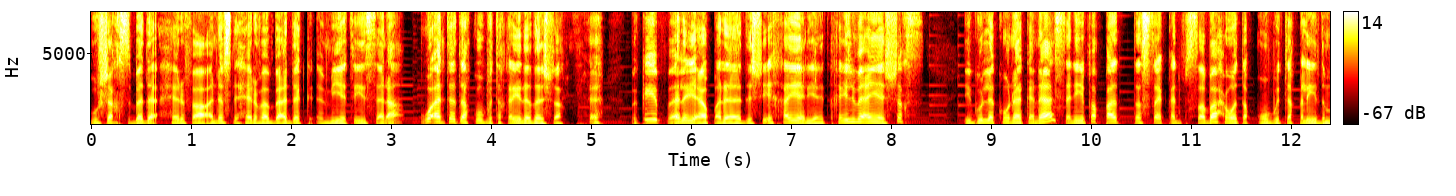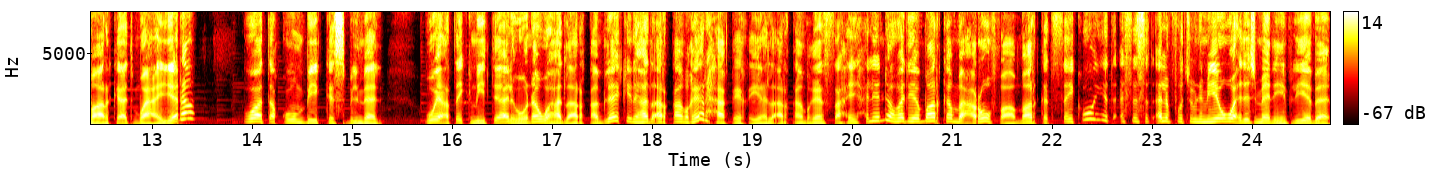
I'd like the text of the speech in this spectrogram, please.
وشخص بدأ حرفة نفس الحرفة بعدك 200 سنة وأنت تقوم بتقليد هذا الشخص. كيف لا يعقل هذا الشيء؟ خيال يعني تخيل معي الشخص يقول لك هناك ناس يعني فقط تستيقظ في الصباح وتقوم بتقليد ماركات معينة وتقوم بكسب المال ويعطيك مثال هنا وهذه الأرقام لكن هذه الأرقام غير حقيقية الأرقام غير صحيحه لأنه هذه ماركة معروفة ماركة سايكو هي تأسست 1881 في اليابان.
